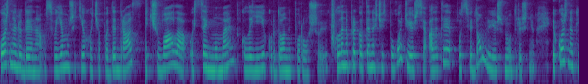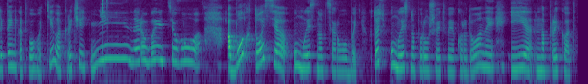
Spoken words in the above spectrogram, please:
Кожна людина у своєму житті хоча б один раз відчувала ось цей момент, коли її кордони порушують. Коли, наприклад, ти на щось погоджуєшся, але ти усвідомлюєш внутрішньо, і кожна клітинка твого тіла кричить: Ні, не роби цього. Або хтось е, умисно це робить, хтось умисно порушує твої кордони і, наприклад,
